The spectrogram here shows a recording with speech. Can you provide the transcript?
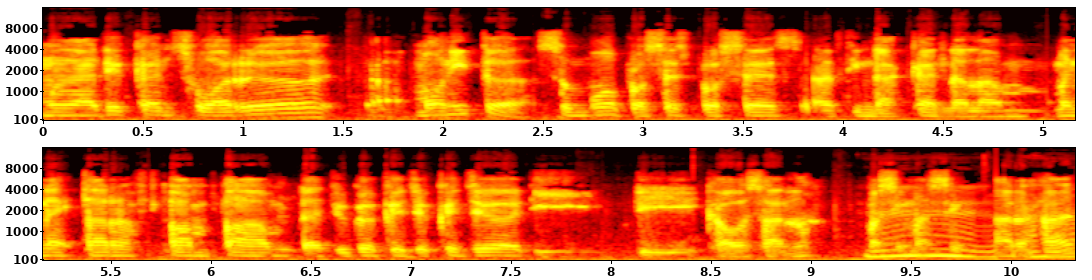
mengadakan suara uh, monitor semua proses-proses uh, tindakan dalam menaik taraf pam-pam dan juga kerja-kerja di di kawasan lah masing-masing Hmm, arahan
